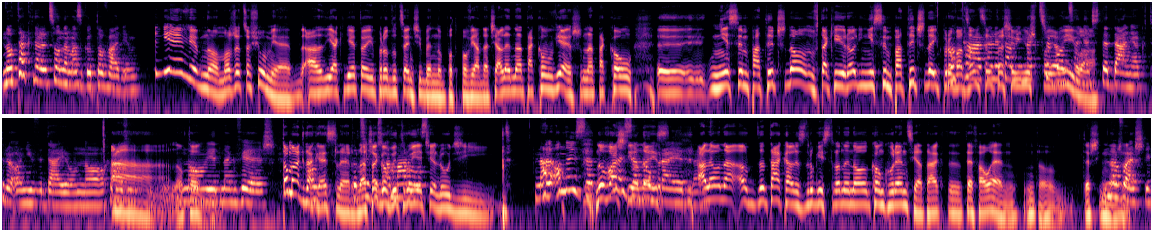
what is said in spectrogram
No tak, no ale co ona ma z gotowaniem? Nie wiem, no, może coś umie, a jak nie, to i producenci będą podpowiadać, ale na taką, wiesz, na taką yy, niesympatyczną, w takiej roli niesympatycznej prowadzącej no tak, to się już trzeba pojawiła. oceniać te dania, które oni wydają, no. Chyba, a, no, to, no jednak wiesz. To Magda on, Gessler, to dlaczego wytrujecie ludzi? No ale ona jest za, no właśnie, ona jest dobra jest, jednak. Ale ona, tak, ale z drugiej strony no konkurencja, tak, TVN, to też inna No rzecz. właśnie.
